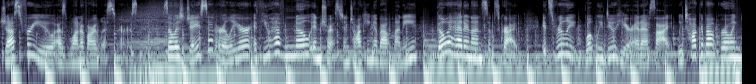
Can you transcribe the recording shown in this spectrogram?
just for you as one of our listeners. So, as Jay said earlier, if you have no interest in talking about money, go ahead and unsubscribe. It's really what we do here at SI. We talk about growing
